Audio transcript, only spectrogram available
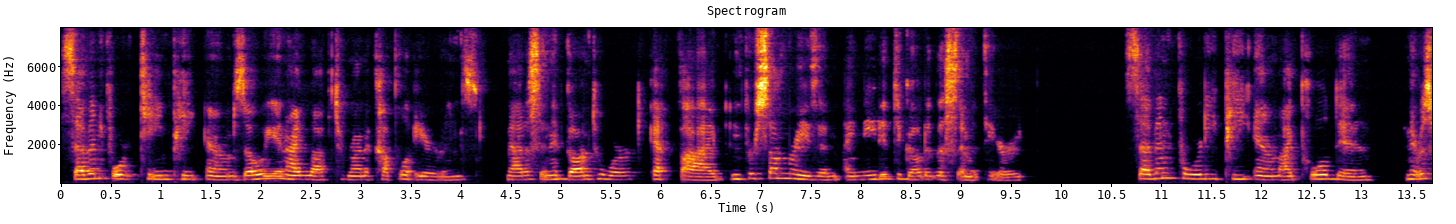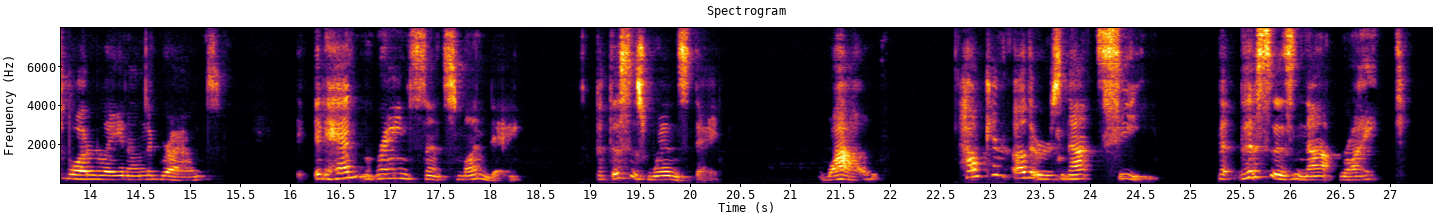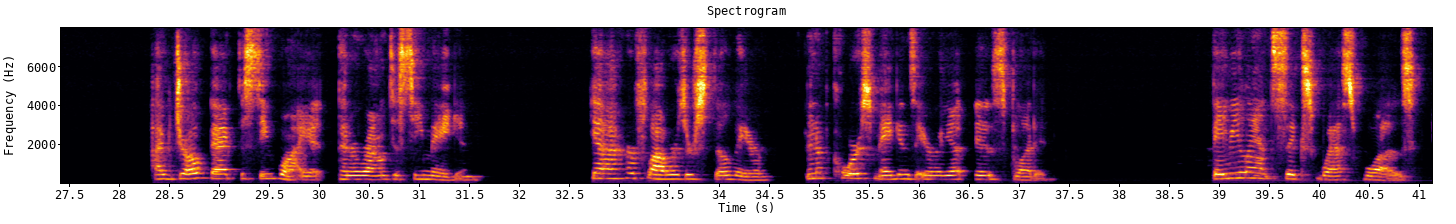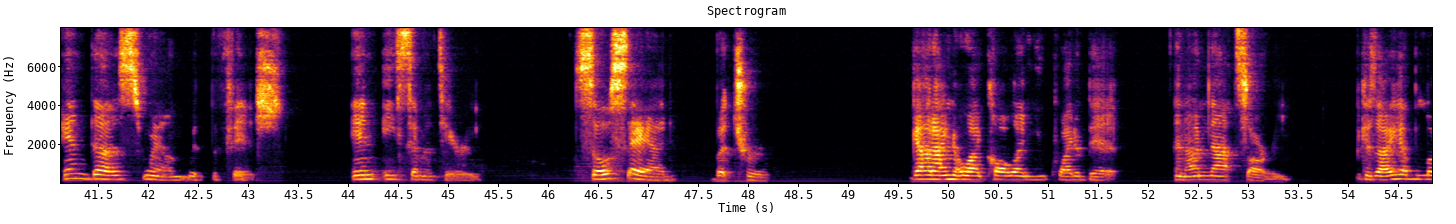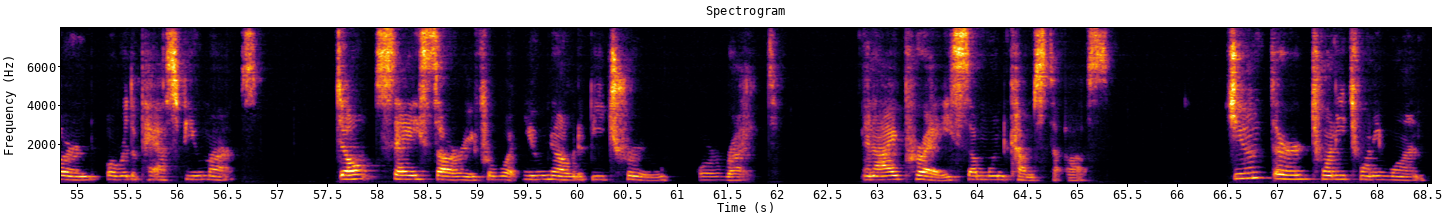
7:14 p.m. Zoe and I left to run a couple errands. Madison had gone to work at five, and for some reason I needed to go to the cemetery. 7:40 p.m. I pulled in, and there was water laying on the grounds. It hadn't rained since Monday, but this is Wednesday. Wow! How can others not see that this is not right? I drove back to see Wyatt, then around to see Megan. Yeah, her flowers are still there. And of course, Megan's area is flooded. Babyland 6 West was and does swim with the fish in a cemetery. So sad, but true. God, I know I call on you quite a bit, and I'm not sorry, because I have learned over the past few months don't say sorry for what you know to be true or right and I pray someone comes to us. June 3rd, 2021.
